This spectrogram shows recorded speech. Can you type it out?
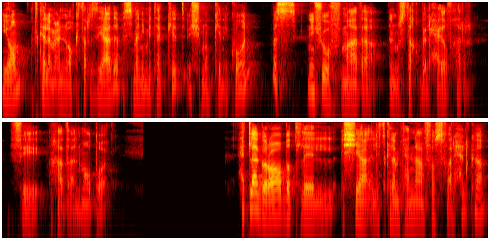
يوم أتكلم عنه أكثر زيادة بس ماني متأكد إيش ممكن يكون. بس نشوف ماذا المستقبل حيظهر في هذا الموضوع. حتلاقوا روابط للأشياء اللي تكلمت عنها في وصف الحلقة؟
